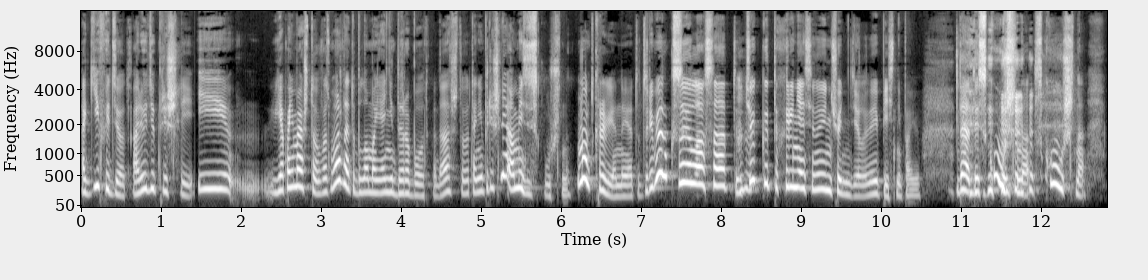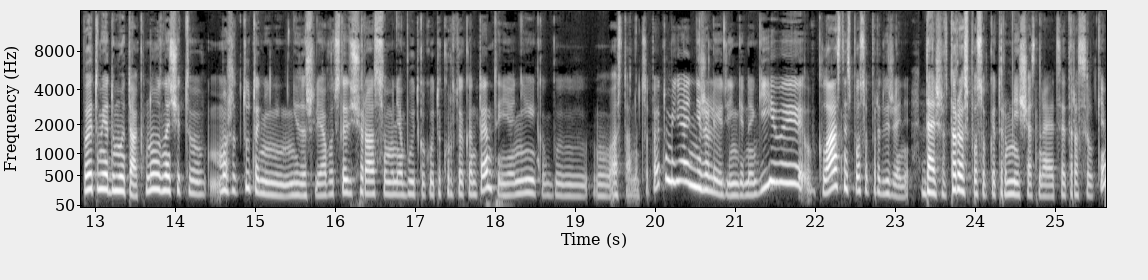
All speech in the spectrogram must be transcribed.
А гиф идет, а люди пришли. И я понимаю, что, возможно, это была моя недоработка, да, что вот они пришли, а мне здесь скучно. Ну, откровенно, я тут ребенок сад, человек какая-то хренять, ну, я ничего не делаю, я песни пою. Да, есть скучно, скучно. Поэтому я думаю так, ну, значит, может, тут они не зашли, а вот в следующий раз у меня будет какой-то крутой контент, и они как бы э, останутся. Поэтому я не жалею деньги на гивы, классный способ продвижения. Дальше, второй способ, который мне сейчас нравится, это рассылки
